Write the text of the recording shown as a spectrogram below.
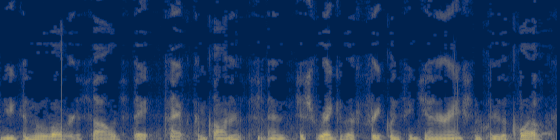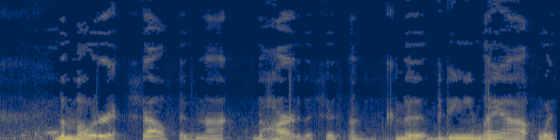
You can move over to solid state type components and just regular frequency generation through the coil. The motor itself is not the heart of the system. The Bedini layout with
